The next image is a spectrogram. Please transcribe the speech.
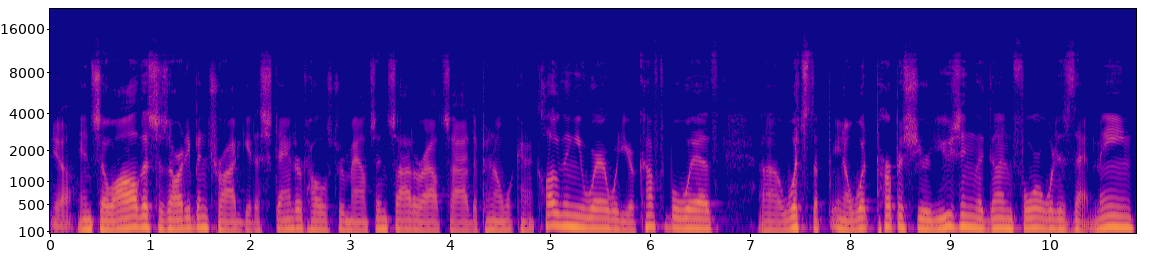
Yeah. And so all this has already been tried. Get a standard holster, mounts inside or outside, depending on what kind of clothing you wear, what you're comfortable with, uh, what's the, you know, what purpose you're using the gun for. What does that mean?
